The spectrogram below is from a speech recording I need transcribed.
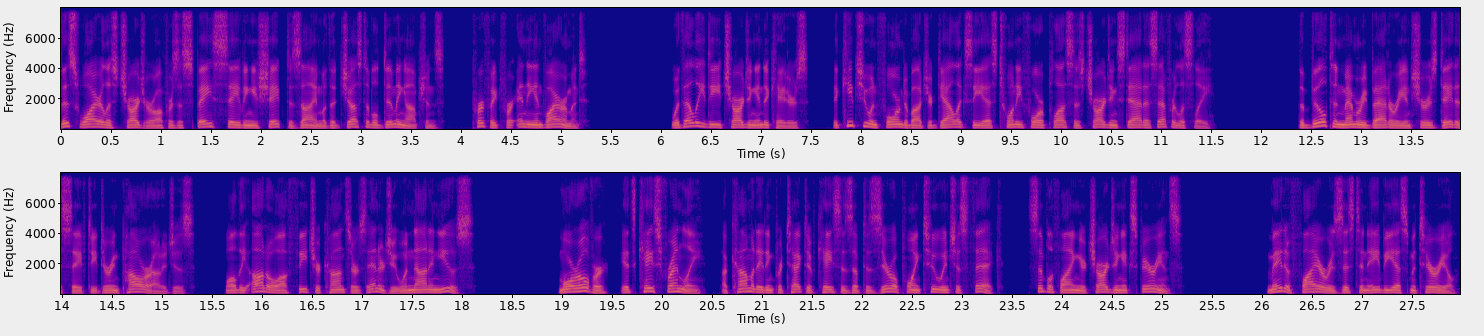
This wireless charger offers a space saving U shaped design with adjustable dimming options, perfect for any environment. With LED charging indicators, it keeps you informed about your Galaxy S24 Plus's charging status effortlessly. The built in memory battery ensures data safety during power outages, while the auto off feature conserves energy when not in use. Moreover, it's case friendly, accommodating protective cases up to 0.2 inches thick, simplifying your charging experience. Made of fire resistant ABS material,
